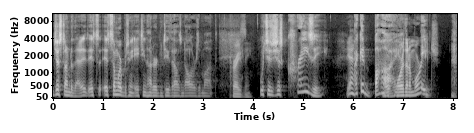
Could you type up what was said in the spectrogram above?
Just under that. It, it's it's somewhere between 1800 and 2000 dollars a month. Crazy. Which is just crazy. Yeah. I could buy more, more than a mortgage. A,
